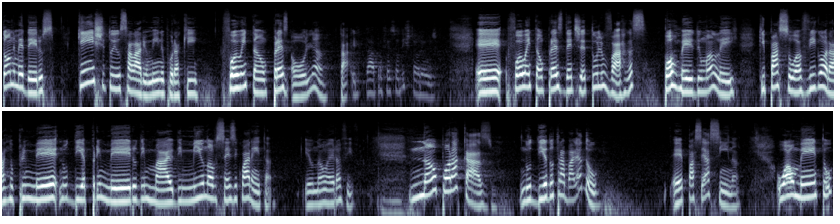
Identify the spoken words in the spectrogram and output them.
Tony Medeiros, quem instituiu o salário mínimo por aqui foi o então pres... Olha, tá, ele tá professor de história hoje. É, foi o então presidente Getúlio Vargas, por meio de uma lei que passou a vigorar no, primeir, no dia 1 de maio de 1940. Eu não era vivo. Não por acaso, no dia do trabalhador. É para ser assina. O aumento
